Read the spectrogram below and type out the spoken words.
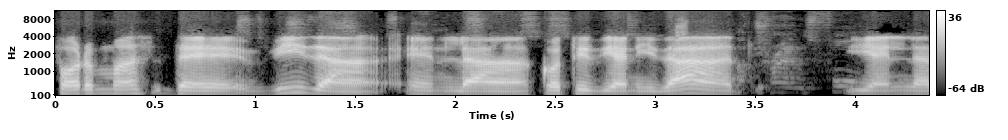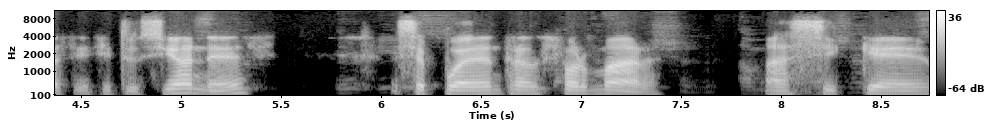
formas de vida en la cotidianidad y en las instituciones se pueden transformar. Así que,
